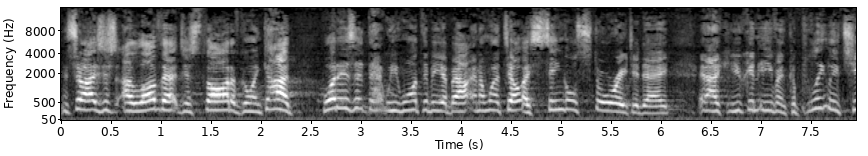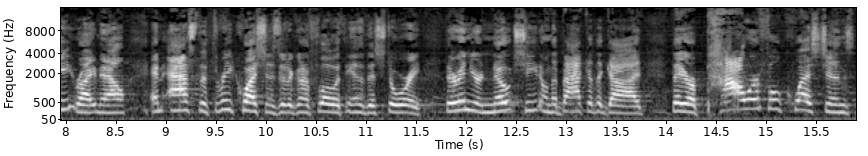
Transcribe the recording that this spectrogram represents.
And so I just, I love that just thought of going, God, what is it that we want to be about? And I want to tell a single story today. And I, you can even completely cheat right now and ask the three questions that are going to flow at the end of this story. They're in your note sheet on the back of the guide. They are powerful questions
